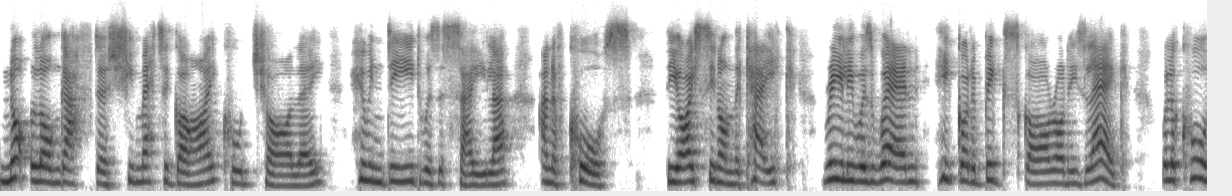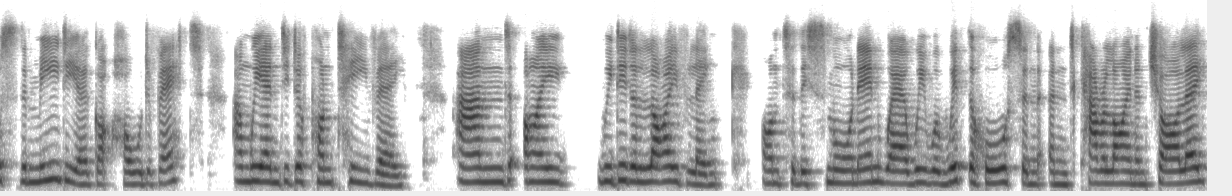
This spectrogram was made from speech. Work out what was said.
not long after, she met a guy called Charlie, who indeed was a sailor. And of course, the icing on the cake really was when he got a big scar on his leg. Well, of course, the media got hold of it and we ended up on TV. And I we did a live link onto this morning where we were with the horse and, and Caroline and Charlie.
